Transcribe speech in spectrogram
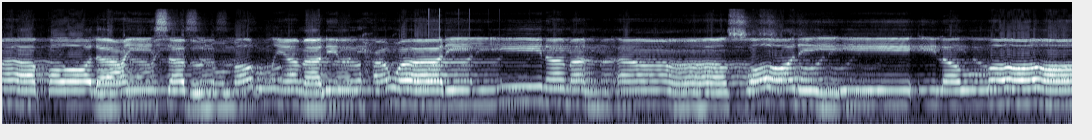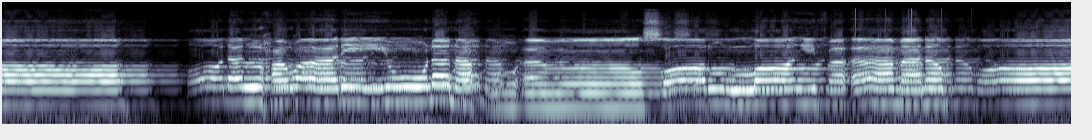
كما قال عيسى ابن مريم للحواريين من أنصاري إلى الله. قال الحواريون نحن أنصار الله فآمن الطائفة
